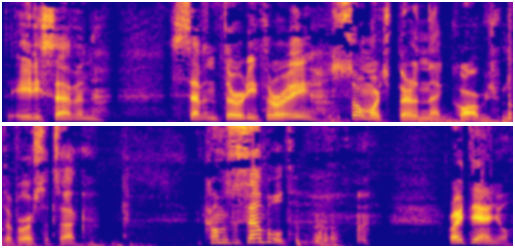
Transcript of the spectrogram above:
the 87 733. So much better than that garbage from DiversiTech. It comes assembled. right, Daniel?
